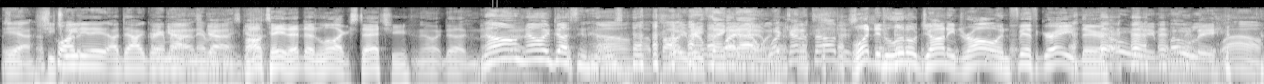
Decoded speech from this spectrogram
yeah, she quite a- tweeted a diagram Hey, out and everything. guys, I'll tell you that doesn't look like a statue. No, it doesn't. No, no, it doesn't. No, I'll probably rethink that one. What kind of tologist? What did little Johnny draw in fifth grade there? Holy moly! Wow.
